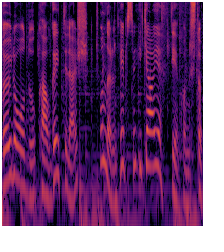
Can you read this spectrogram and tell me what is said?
böyle oldu, kavga ettiler. Bunların hepsi hikaye diye konuştu.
